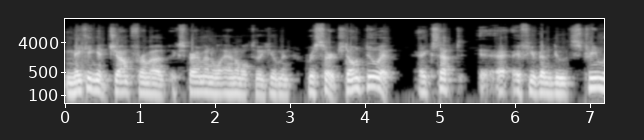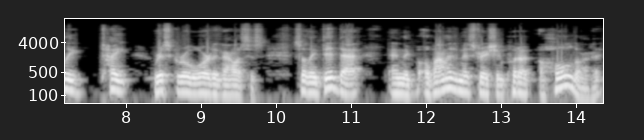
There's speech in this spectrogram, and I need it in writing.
making it jump from an experimental animal to a human research. Don't do it except uh, if you're going to do extremely tight risk reward analysis. So they did that, and the Obama administration put a, a hold on it.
